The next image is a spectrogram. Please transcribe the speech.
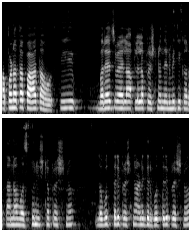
आपण आता पाहत आहोत की बऱ्याच वेळेला आपल्याला प्रश्न निर्मिती करताना वस्तुनिष्ठ प्रश्न लघुत्तरी प्रश्न आणि दीर्घोत्तरी प्रश्न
